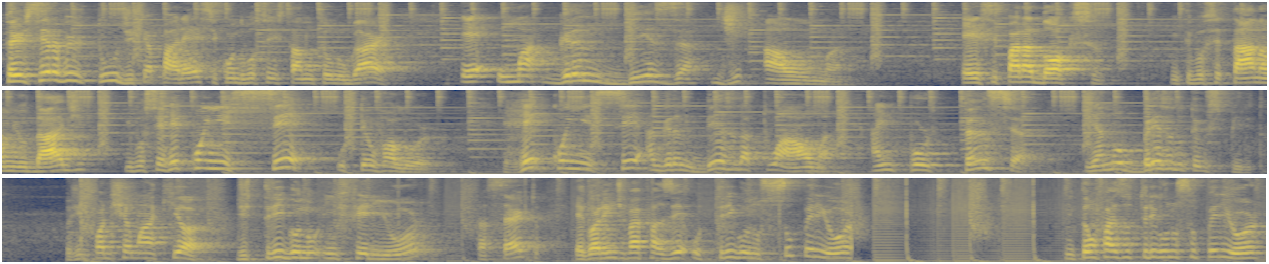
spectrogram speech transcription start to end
Terceira virtude que aparece quando você está no teu lugar é uma grandeza de alma. É esse paradoxo entre você estar tá na humildade e você reconhecer o teu valor, reconhecer a grandeza da tua alma, a importância e a nobreza do teu espírito. A gente pode chamar aqui ó, de trígono inferior, tá certo? E agora a gente vai fazer o trígono superior. Então faz o trígono superior,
